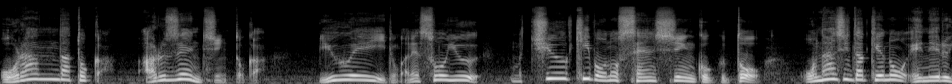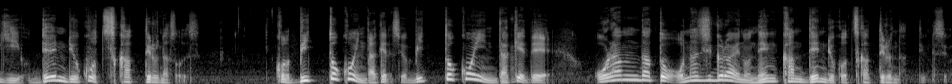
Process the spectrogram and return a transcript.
オランダとかアルゼンチンとか UAE とかねそういう中規模の先進国と同じだけのエネルギーを電力を使ってるんだそうです。このビットコインだけですよ。ビットコインだけでオランダと同じぐらいの年間電力を使ってるんだっていうんですよ。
